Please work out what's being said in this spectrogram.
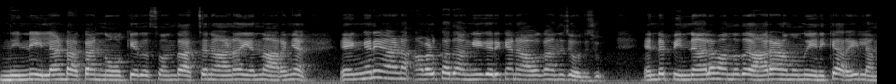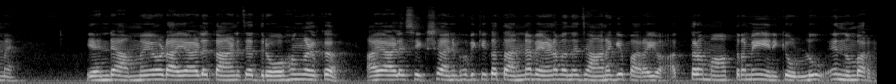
നിന്നെ ഇല്ലാണ്ടാക്കാൻ നോക്കിയത് സ്വന്തം അച്ഛനാണ് എന്ന് അറിഞ്ഞാൽ എങ്ങനെയാണ് അവൾക്കത് അംഗീകരിക്കാനാവുക എന്ന് ചോദിച്ചു. എന്റെ പിന്നാലെ വന്നത് ആരാണെന്നൊന്നും എനിക്കറിയില്ല അമ്മേ. എന്റെ അമ്മയോട് അയാൾ കാണിച്ച ദ്രോഹങ്ങൾക്ക് അയാൾ ശിക്ഷ അനുഭവിക്കുക തന്നെ വേണമെന്ന് ജാനകി പറയുക അത്ര മാത്രമേ എനിക്കുള്ളൂ എന്നും പറഞ്ഞു.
